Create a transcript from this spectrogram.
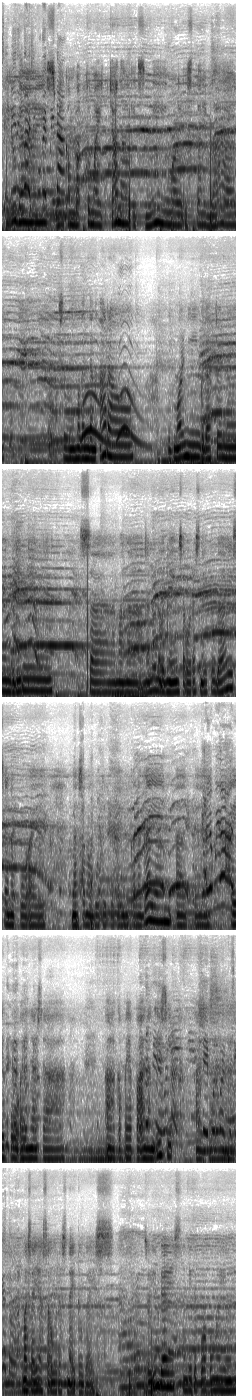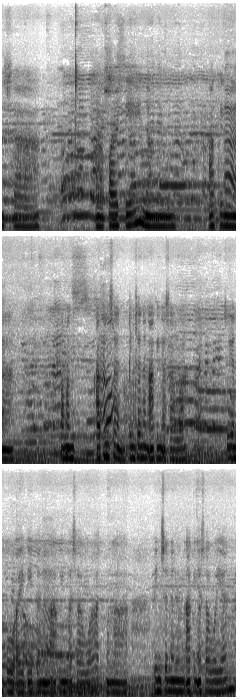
Hello guys, welcome back to my channel. It's me, Marl Istani Vlog. So, magandang araw. Good morning, good afternoon, good evening sa mga nanonood ngayon sa oras na ito guys. Sana po ay nasa mabuti po kayong kalagayan at uh, kayo po ay nasa ah, kapayapaan ng isip at to. masaya sa oras na ito guys. So yun guys, nandito po ako ngayon sa ah, party ng aking uh, pamang ah, pinsan, pinsan ng aking asawa. So yan po ay tita ng aking asawa at mga pinsan ng aking asawa yan.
